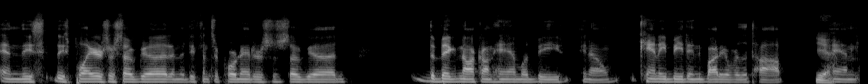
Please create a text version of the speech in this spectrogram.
and these these players are so good and the defensive coordinators are so good the big knock on him would be you know can he beat anybody over the top yeah and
